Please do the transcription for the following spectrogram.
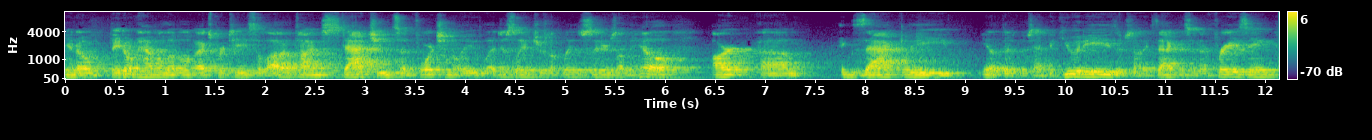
you know, they don't have a level of expertise. A lot of times, statutes, unfortunately, legislatures, legislators on the Hill aren't um, exactly, you know, there, there's ambiguities, there's not exactness in their phrasing,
